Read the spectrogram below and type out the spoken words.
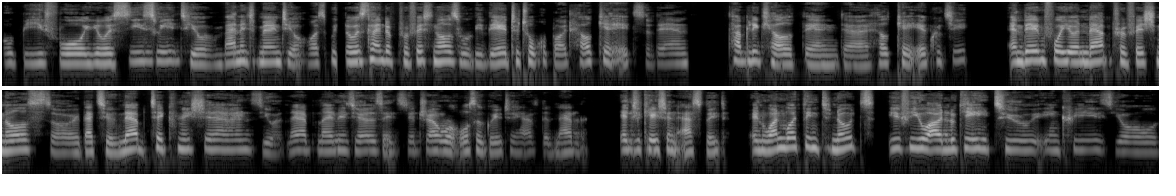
will be for your C suite, your management, your hospital. Those kind of professionals will be there to talk about healthcare excellence, public health, and uh, healthcare equity. And then for your lab professionals, so that's your lab technicians, your lab managers, etc. We're also going to have the lab education aspect and one more thing to note, if you are looking to increase your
